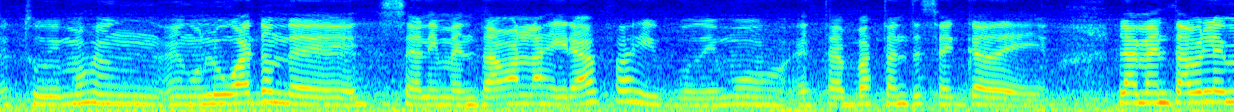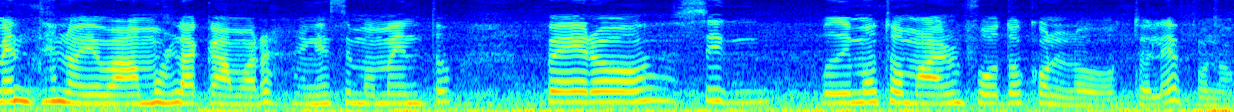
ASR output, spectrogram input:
Estuvimos en, en un lugar donde se alimentaban las jirafas y pudimos estar bastante cerca de ellos. Lamentablemente no llevábamos la cámara en ese momento, pero sí pudimos tomar fotos con los teléfonos.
